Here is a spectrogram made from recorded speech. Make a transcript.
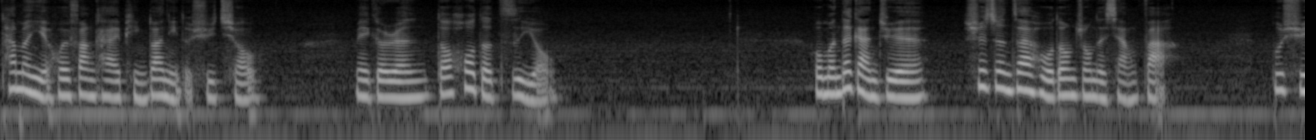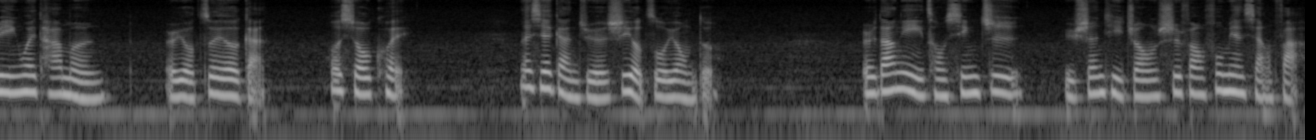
他们也会放开评断你的需求。每个人都获得自由。我们的感觉是正在活动中的想法，不需因为他们而有罪恶感或羞愧。那些感觉是有作用的，而当你从心智与身体中释放负面想法，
